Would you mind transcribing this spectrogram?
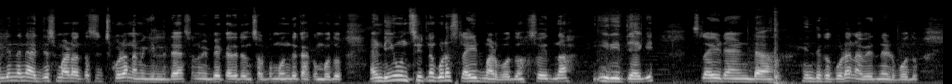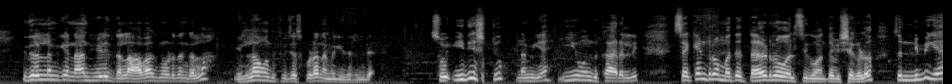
ಇಲ್ಲಿಂದನೇ ಅಡ್ಜಸ್ಟ್ ಮಾಡುವಂಥ ಸ್ವಿಚ್ ಕೂಡ ನಮಗೆ ಇಲ್ಲಿದೆ. ಸೊ ನಮಗೆ ಬೇಕಾದ್ರೆ ಒಂದು ಸ್ವಲ್ಪ ಮುಂದಕ್ಕೆ ಹಾಕೊಬೋದು ಆ್ಯಂಡ್ ಈ ಒಂದು ಸೀಟ್ನ ಕೂಡ ಸ್ಲೈಡ್ ಮಾಡ್ಬೋದು. ಸೊ ಇದನ್ನ ಈ ರೀತಿಯಾಗಿ ಸ್ಲೈಡ್ ಆ್ಯಂಡ್ ಹಿಂದಕ್ಕೂ ಕೂಡ ನಾವು ಇದನ್ನ ಇಡ್ಬೋದು. ಇದರಲ್ಲಿ ನಮಗೆ ನಾನು ಹೇಳಿದ್ನಲ್ಲ, ಆವಾಗ ನೋಡಿದಂಗಲ್ಲ, ಎಲ್ಲ ಒಂದು ಫೀಚರ್ಸ್ ಕೂಡ ನಮಗೆ ಇದರಲ್ಲಿದೆ. ಸೊ ಇದಿಷ್ಟು ನಮಗೆ ಈ ಒಂದು ಕಾರಲ್ಲಿ ಸೆಕೆಂಡ್ ರೋ ಮತ್ತು ತರ್ಡ್ ರೋ ಅಲ್ಲಿ ಸಿಗುವಂಥ ವಿಷಯಗಳು. ಸೊ ನಿಮಗೆ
